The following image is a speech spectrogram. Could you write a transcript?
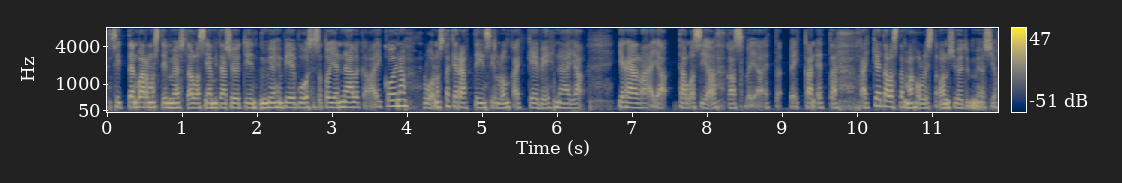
Sitten varmasti myös tällaisia, mitä syötiin myöhempien vuosisatojen nälkäaikoina. Luonnosta kerättiin silloin kaikkea vehnää ja jäälää ja tällaisia kasveja, että veikkaan, että kaikkea tällaista mahdollista on syöty myös jo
